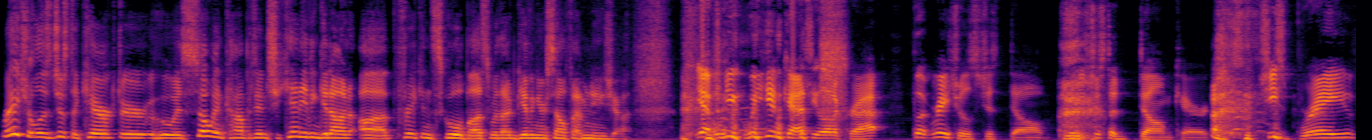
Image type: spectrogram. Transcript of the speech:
Rachel is just a character who is so incompetent she can't even get on a freaking school bus without giving herself amnesia. Yeah, we, we give Cassie a lot of crap, but Rachel's just dumb. She's just a dumb character. She's brave.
